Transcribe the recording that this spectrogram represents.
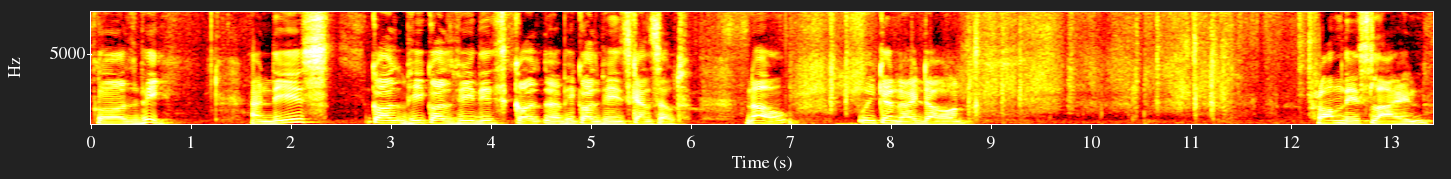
cos V. And this cos V cos V, this cos, uh, V cos V is cancelled. Now, we can write down from this line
